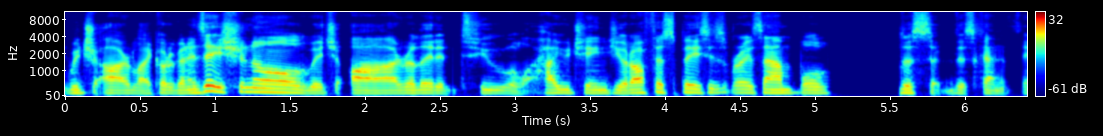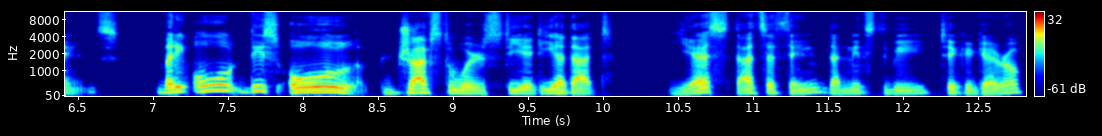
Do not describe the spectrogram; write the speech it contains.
which are like organizational, which are related to how you change your office spaces, for example, this this kind of things. But it all this all drives towards the idea that yes, that's a thing that needs to be taken care of,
